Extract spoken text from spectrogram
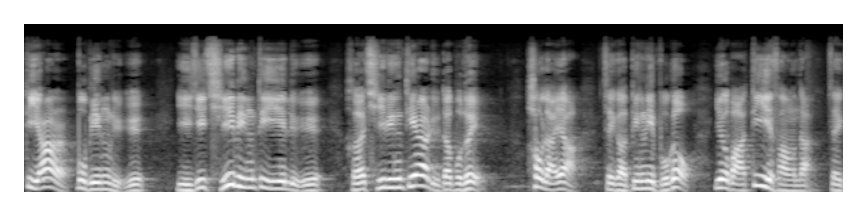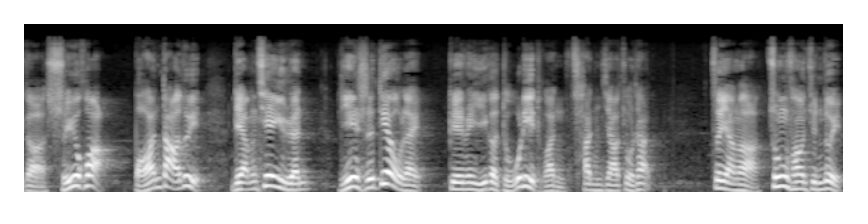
第二步兵旅以及骑兵第一旅和骑兵第二旅的部队。后来呀，这个兵力不够，又把地方的这个绥化保安大队两千余人临时调来，编为一个独立团参加作战。这样啊，中方军队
